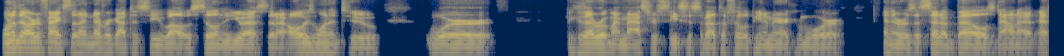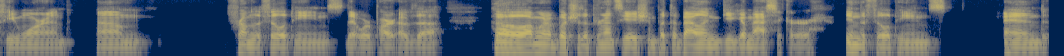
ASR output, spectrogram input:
one of the artifacts that I never got to see while it was still in the U.S. that I always wanted to were because I wrote my master's thesis about the Philippine American War, and there was a set of bells down at F.E. Warren um, from the Philippines that were part of the oh, I'm going to butcher the pronunciation, but the Balangiga massacre in the Philippines, and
